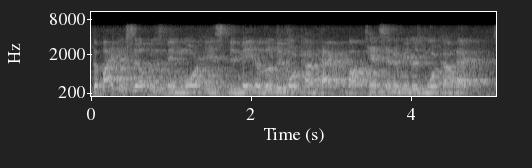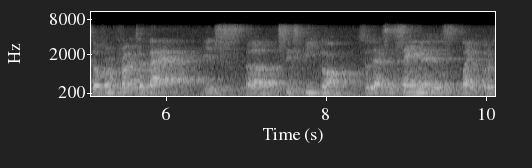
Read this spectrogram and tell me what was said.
The bike itself has been more is been made a little bit more compact, about 10 centimeters more compact. So from front to back, it's uh, six feet long. So that's the same as like a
